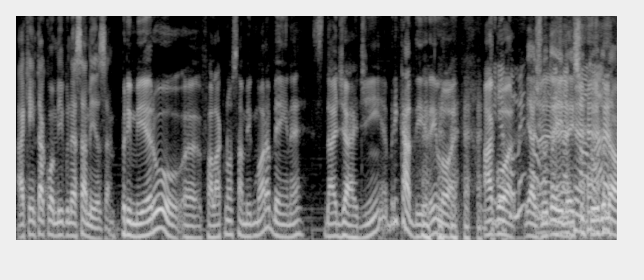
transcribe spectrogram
a quem está comigo nessa mesa. Primeiro, uh, falar que nosso amigo mora bem, né? Cidade Jardim é brincadeira, hein, Ló? Agora. Me ajuda aí, não é isso tudo, não.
